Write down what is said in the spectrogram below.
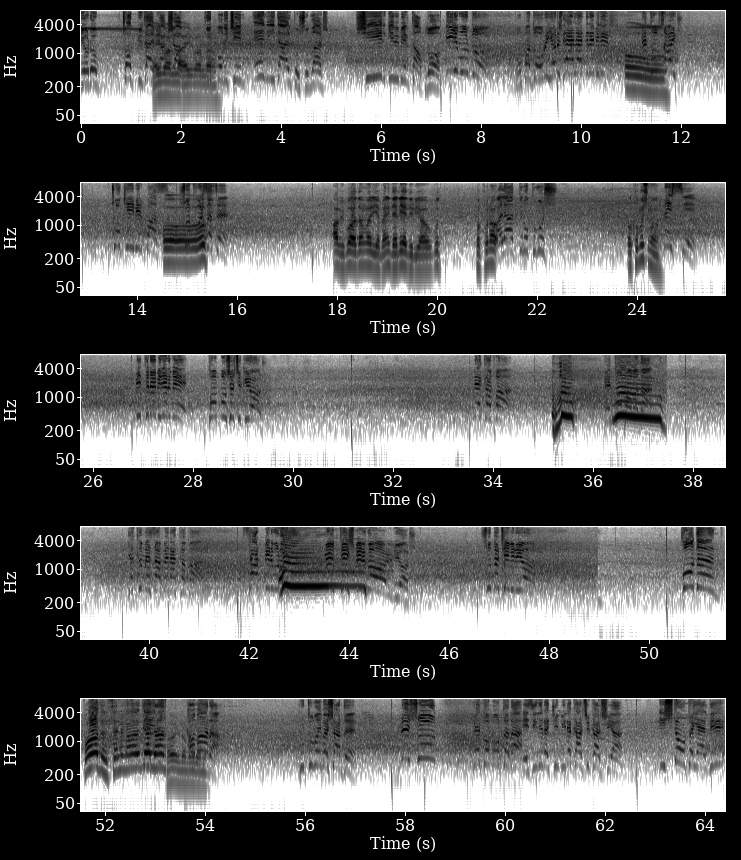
diliyorum. Çok güzel bir Eyvallah, akşam. eyvallah. Futbol için en ideal koşullar. Şiir gibi bir tablo. İyi vurdu. Topa doğru yarış değerlendirebilir. Ve top Oo. sahip. Çok iyi bir pas. Of. Şut fırsatı. Abi bu adam var ya beni deli ediyor ya. Bu topunu Alaaddin okumuş. okumuş mu? Messi. Bitirebilir mi? Top boşa çıkıyor. Ne kafa. Ve top havada. Yakın mesafeden kafa. Sert bir vuruş. Müthiş bir gol diyor. Şuta çeviriyor. Foden. Foden senin. Aynen Kamara. Kurtulmayı başardı. Ve şut. Ve top ortada. Ezili rakibiyle karşı karşıya. İşte orta geldi.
